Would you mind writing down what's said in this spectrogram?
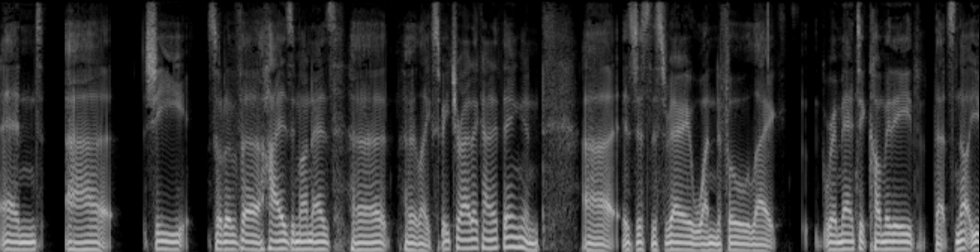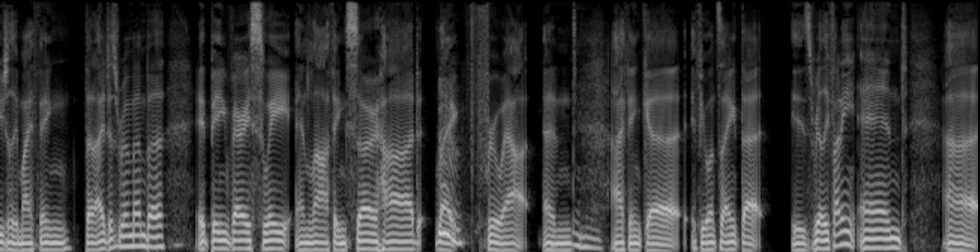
and uh, she sort of uh, hires him on as her her like speechwriter kind of thing, and uh, it's just this very wonderful like romantic comedy that's not usually my thing. But I just remember it being very sweet and laughing so hard like throughout. And I think uh, if you want something that is really funny and uh,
